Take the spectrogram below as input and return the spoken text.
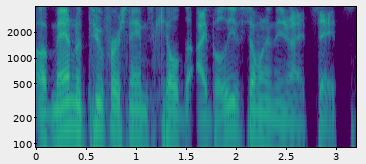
A man with two first names killed, I believe, someone in the United States.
